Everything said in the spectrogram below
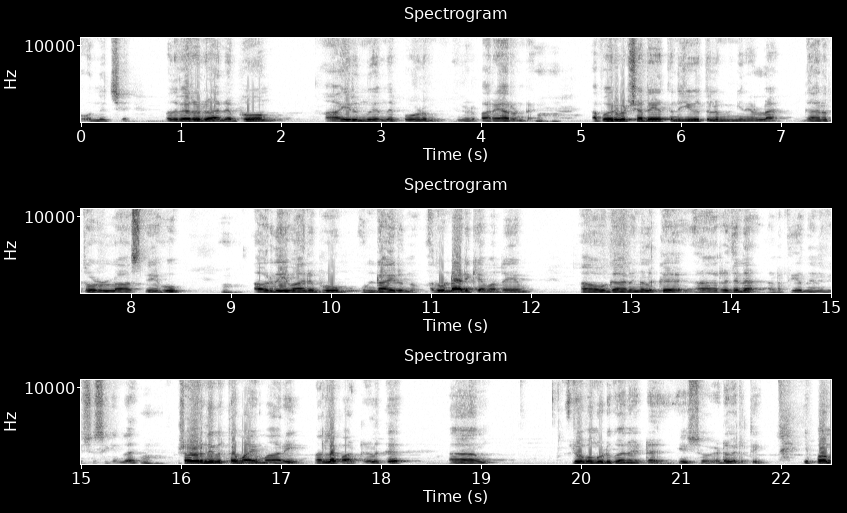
ഒന്നിച്ച്. അത് വേറൊരു അനുഭവം ആയിരുന്നു എന്നെപ്പോഴും എന്നോട് പറയാറുണ്ട്. അപ്പൊ ഒരുപക്ഷെ അദ്ദേഹത്തിന്റെ ജീവിതത്തിലും ഇങ്ങനെയുള്ള ഗാനത്തോടുള്ള സ്നേഹവും ആ ഒരു ദൈവാനുഭവം ഉണ്ടായിരുന്നു. അതുകൊണ്ടായിരിക്കാം അദ്ദേഹം ആ ഗാനങ്ങൾക്ക് രചന നടത്തിയെന്ന് ഞാൻ വിശ്വസിക്കുന്നത്. പക്ഷെ അതൊരു നിമിത്തമായി മാറി. നല്ല പാട്ടുകൾക്ക് രൂപം കൊടുക്കുവാനായിട്ട് ഈശോ ഇടവരുത്തി. ഇപ്പം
